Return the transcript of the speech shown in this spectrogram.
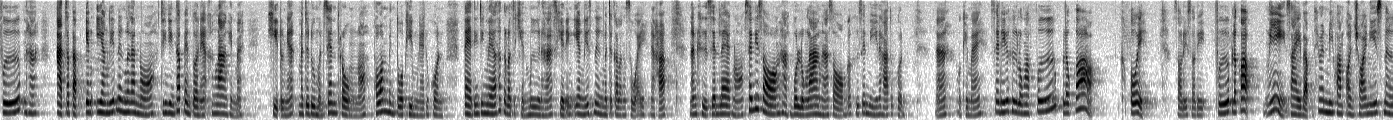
ฟืบนะคะอาจจะแบบเอียงๆนิดนึงแล้วกันเนาะจริง ๆ ถ้าเป็นตัวเนี้ยข้างล่างเห็นไหมขีดตรงเนี้ยมันจะดูเหมือนเส้นตรงเนาะ เพราะว่ามันเป็นตัวพิมพ์ไงทุกคน แต่จริง ๆ แล้วถ้าเกิดเราจะเขียนมือนะคะ เขียนเอียงๆนิดนึงมันจะกำลังสวยนะคะ นั่นคือเส้นแรกเนาะ เส้นที่2ค่ะบนลงล่างนะสองก็คือเส้นนี้นะคะ ทุกคนนะโอเคไหม เส้นนี้ก็คือลงมาฟืบแล้วก็ โอ้ย sorry sorry ฟืบแล้วก็นี่ใส่แบบให้มันมีความอ่อนช้อยนิดนึง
